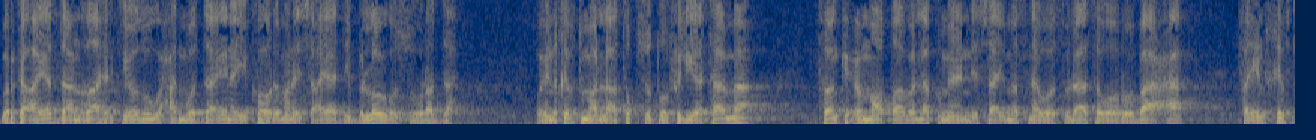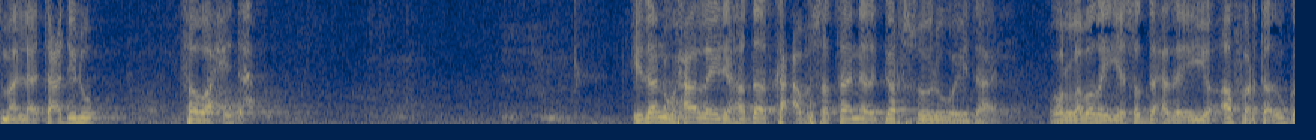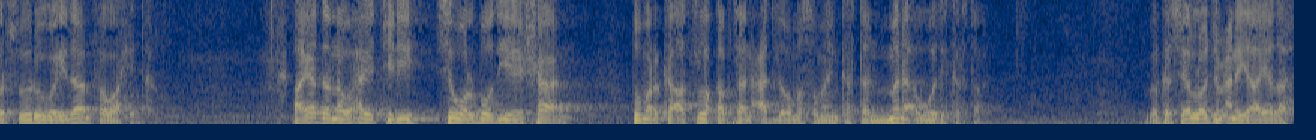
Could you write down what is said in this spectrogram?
Marka aayaddan daahirkeedu waxaad moodaa inay ka hor imanaysa aayaddii bilowga suuradda. Wain khiftum an laa tuqsituu fi lyataama fankixuu maa taaba lakum min annisaai matna waulaaa warubaaca fain khiftum an laa tacdiluu fawaaxida idan waxaa la yidhi haddaad ka cabsataan inaad garsoori weydaan oo labada iyo saddexda iyo afarta aad u garsoori weydaan fawaaxida aayaddanna waxay tidhi si walbood yeeshaan dumarka aad la qabtaan cadli ooma samayn kartaan mana awoodi kartaan. Marka see loo jamcinaya aayadaha.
